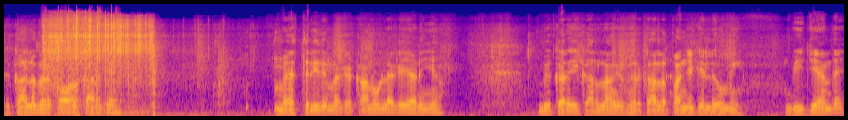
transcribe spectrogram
ਤੇ ਕੱਲ ਫਿਰ ਘੋਲ ਕਰਕੇ ਮਿਸਤਰੀ ਦੇ ਮੈਂ ਕਿਹਾ, ਕਾਹਨੂੰ ਲੈ ਕੇ ਜਾਣੀ ਆ? ਵੀ ਘਰੇ ਹੀ ਕਰ ਲਾਂਗੇ ਫਿਰ ਕੱਲ 5 ਕਿੱਲੇ ਉਮੀ ਬੀਜੇ ਆਂਦੇ।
